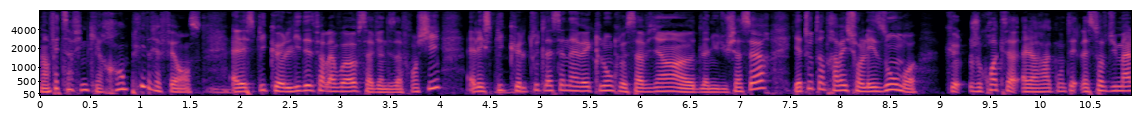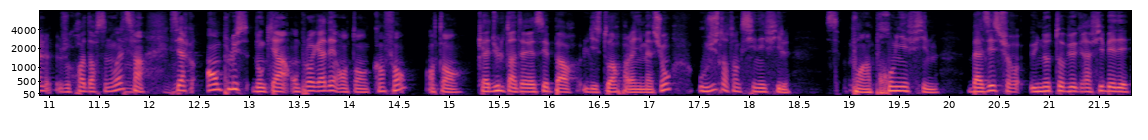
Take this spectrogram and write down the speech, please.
Mais en fait, c'est un film qui est rempli de références. Elle explique que l'idée de faire la voix off, ça vient des affranchis. Elle explique que toute la scène avec l'oncle, ça vient euh, de la nuit du chasseur. Il y a tout un travail sur les ombres que je crois que ça, elle a raconté, la soif du mal, je crois d'Orson Welles. Enfin, c'est-à-dire qu'en plus, donc il y a, on peut regarder en tant qu'enfant, en tant qu'adulte intéressé par l'histoire, par l'animation, ou juste en tant que cinéphile. Pour un premier film basé sur une autobiographie BD,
